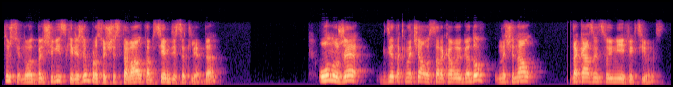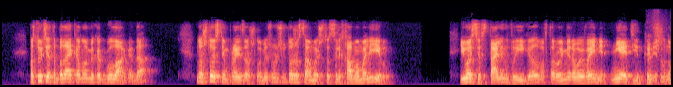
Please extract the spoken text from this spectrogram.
слушайте, ну вот большевистский режим просуществовал там 70 лет, да? Он уже где-то к началу 40-х годов начинал доказывать свою неэффективность. По сути, это была экономика ГУЛАГа, да? Но что с ним произошло? Между прочим, то же самое, что с Ильхамом Алиевым. Иосиф Сталин выиграл во Второй мировой войне. Не один, конечно, но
